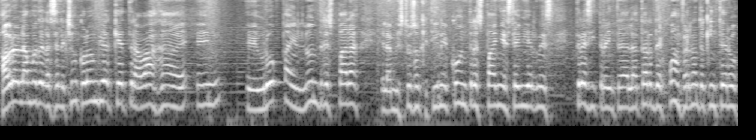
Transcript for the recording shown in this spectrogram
Ahora hablamos de la selección Colombia que trabaja en Europa, en Londres, para el amistoso que tiene contra España este viernes 3 y 30 de la tarde. Juan Fernando Quintero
